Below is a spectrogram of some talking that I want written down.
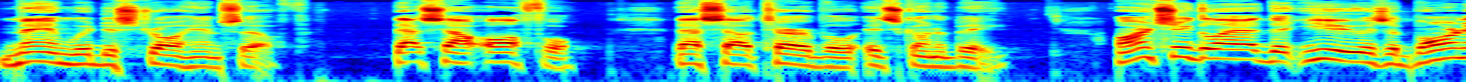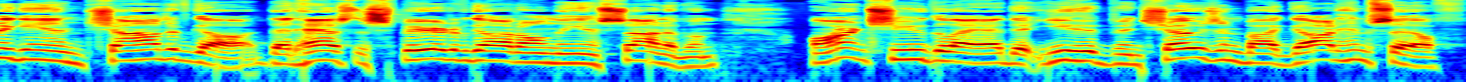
man would destroy himself. That's how awful, that's how terrible it's going to be. Aren't you glad that you, as a born again child of God, that has the Spirit of God on the inside of him, aren't you glad that you have been chosen by God himself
